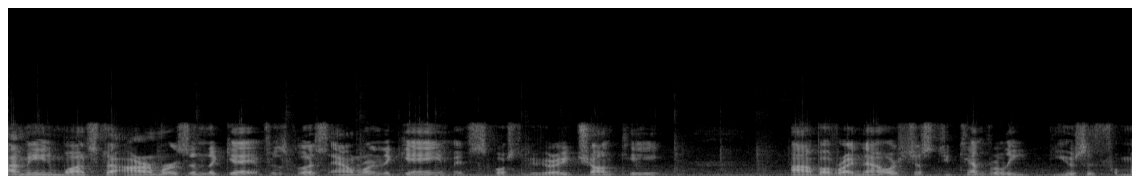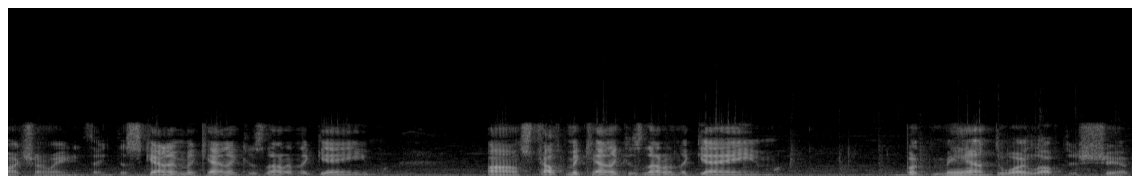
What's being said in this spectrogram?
I mean, once the armor's in the game, physicalist armor in the game, it's supposed to be very chunky. Uh, but right now, it's just you can't really use it for much or anything. The scanning mechanic is not in the game. Uh, stealth mechanic is not in the game. But man, do I love this ship.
